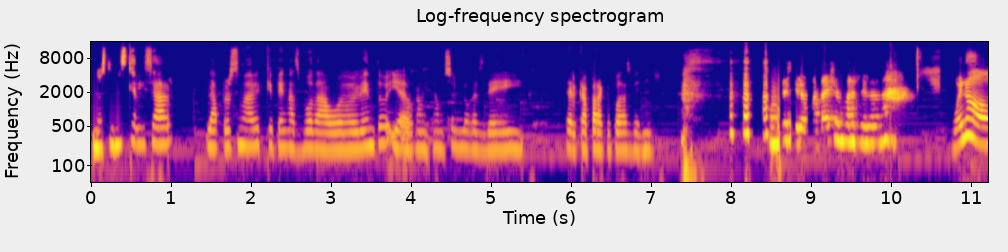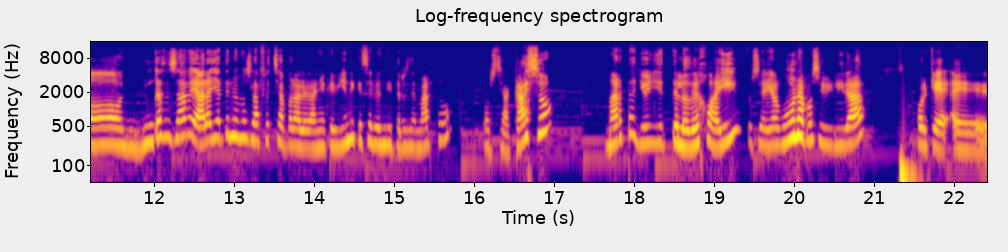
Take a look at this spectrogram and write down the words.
nos tienes que avisar la próxima vez que tengas boda o evento y organizamos el Bloggers Day cerca para que puedas venir. Hombre, si lo mandáis en Barcelona. Bueno, nunca se sabe. Ahora ya tenemos la fecha para el año que viene, que es el 23 de marzo. Por si acaso, Marta, yo te lo dejo ahí, por si hay alguna posibilidad. Porque eh,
